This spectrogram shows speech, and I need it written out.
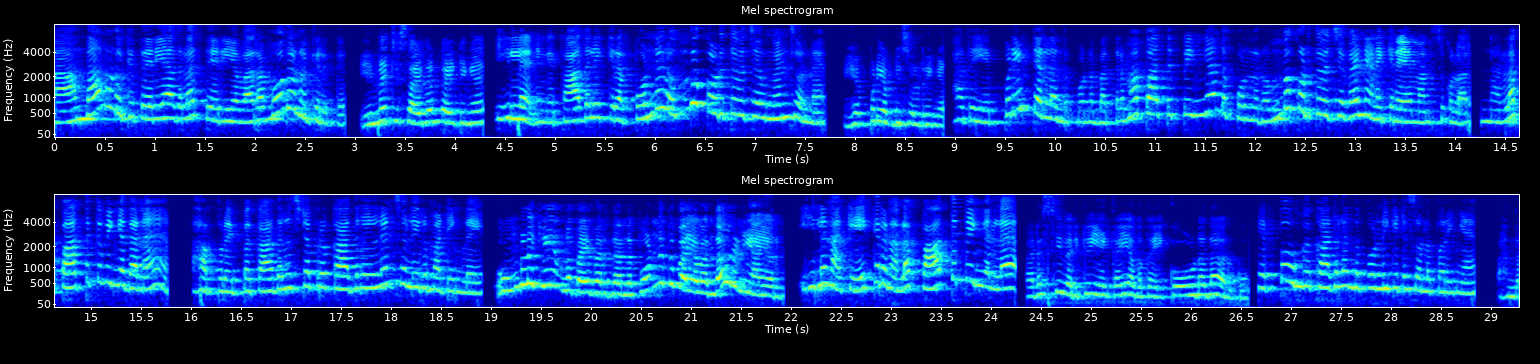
நான் தான் உனக்கு தெரியாதுல தெரிய வரும்போது உனக்கு இருக்கு. என்னாச்சு சைலண்ட் ஆயிட்டீங்க? இல்ல நீங்க காதலிக்கிற பொண்ணு ரொம்ப கொடுத்து வச்சவங்கன்னு சொன்னேன். எப்படி அப்படி சொல்றீங்க? அது எப்படின்னு தெரியல அந்த பொண்ணை பத்திரமா பாத்துப்பீங்க அந்த பொண்ணு ரொம்ப கொடுத்து வச்சவன்னு நினைக்கிறேன் என் மனசுக்குள்ள. நல்லா பாத்துக்குவீங்க தானே? அப்புறம் இப்ப காதலிச்சிட்டு அப்புறம் காதல் இல்லைன்னு சொல்லிட மாட்டீங்களே. உங்களுக்கு இவ்வளவு பயம் வருது அந்த பொண்ணுக்கு பயம் வந்தா ஒரு நியாயம் இல்ல நான் கேக்குறேன். நல்லா பாத்துப்பீங்கல்ல கடைசி வரைக்கும் என் கை அவ கை கூட தான் இருக்கும். எப்ப உங்க காதல் அந்த பொண்ணு கிட்ட சொல்ல போறீங்க? அந்த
